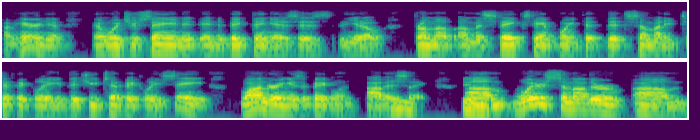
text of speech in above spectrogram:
I'm hearing you, and what you're saying, and, and the big thing is, is you know, from a, a mistake standpoint that that somebody typically that you typically see wandering is a big one obviously mm-hmm. um, what are some other um,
